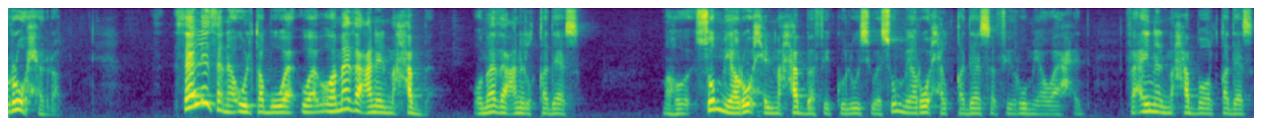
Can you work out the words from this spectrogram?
روح الرب. ثالثا أقول طب وماذا عن المحبة؟ وماذا عن القداسة؟ ما هو سمي روح المحبة في كلوسي وسمي روح القداسة في روميا واحد. فأين المحبة والقداسة؟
